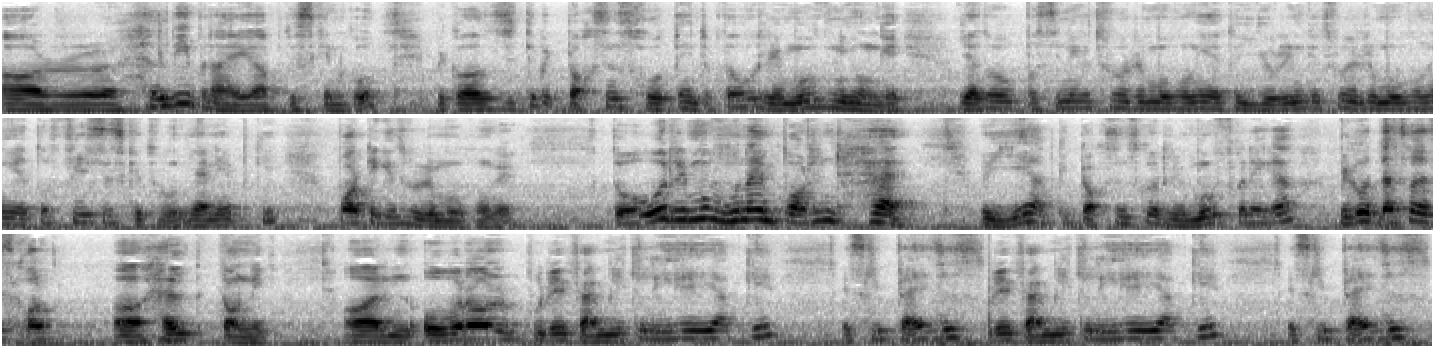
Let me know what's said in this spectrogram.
और हेल्दी बनाएगा आपकी स्किन को। बिकॉज़ जितने भी टॉक्सिन्स होते हैं, जब तक वो रिमूव नहीं होंगे, या तो पसीने के थ्रू रिमूव होंगे, या तो यूरिन के थ्रू रिमूव होंगे, या तो फीसिस के थ्रू यानी आपकी पॉटी के थ्रू रिमूव होंगे। तो वो रिमूव होना इंपॉर्टेंट है। तो ये आपकी टॉक्सिन्स को रिमूव करेगा। Because that's why called health tonic और ओवरऑल पूरे फैमिली के लिए है ये आपके। इसकी प्राइजेस पूरे फैमिली के लिए है ये आपके। इसकी प्राइजेस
